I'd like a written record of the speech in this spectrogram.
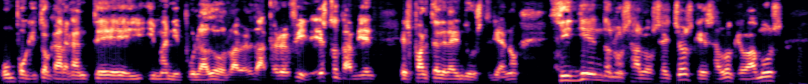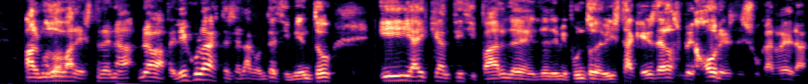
un poquito cargante y, manipulador, la verdad. Pero en fin, esto también es parte de la industria, ¿no? Ciñéndonos a los hechos, que es a lo que vamos, Almodóvar estrena nueva película, este es el acontecimiento, y hay que anticipar desde mi punto de vista que es de las mejores de su carrera.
